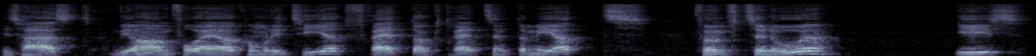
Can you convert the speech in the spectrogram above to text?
Das heißt, wir haben vorher kommuniziert, Freitag, 13. März, 15 Uhr ist,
